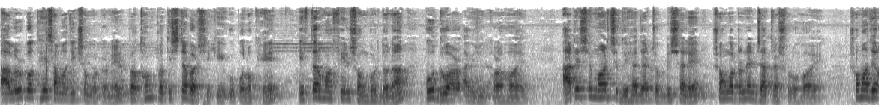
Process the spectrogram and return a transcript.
আলুর পথে সামাজিক সংগঠনের প্রথম প্রতিষ্ঠা বার্ষিকী উপলক্ষে ইফতার মাহফিল সংবর্ধনা ও দোয়ার আয়োজন করা হয়। আঠাশে মার্চ দুই হাজার চব্বিশ সালে সংগঠনের যাত্রা শুরু হয়। সমাজের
